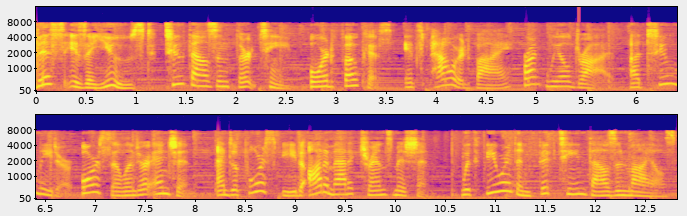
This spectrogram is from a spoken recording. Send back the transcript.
This is a used 2013 Ford Focus. It's powered by front-wheel drive, a 2-liter 4-cylinder engine, and a 4-speed automatic transmission. With fewer than 15,000 miles,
